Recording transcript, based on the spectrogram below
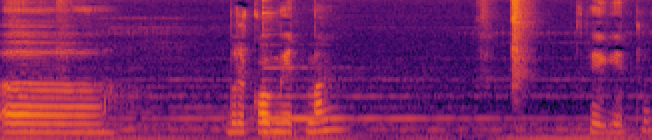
eh, berkomitmen kayak gitu.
